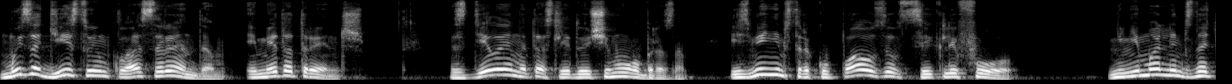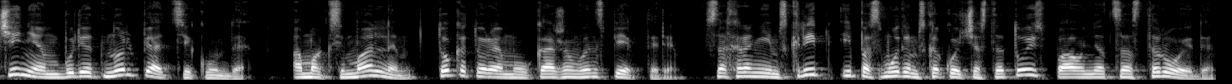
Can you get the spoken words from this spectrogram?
Мы задействуем класс random и метод range. Сделаем это следующим образом. Изменим строку паузы в цикле for. Минимальным значением будет 0,5 секунды, а максимальным – то, которое мы укажем в инспекторе. Сохраним скрипт и посмотрим, с какой частотой спаунятся астероиды.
